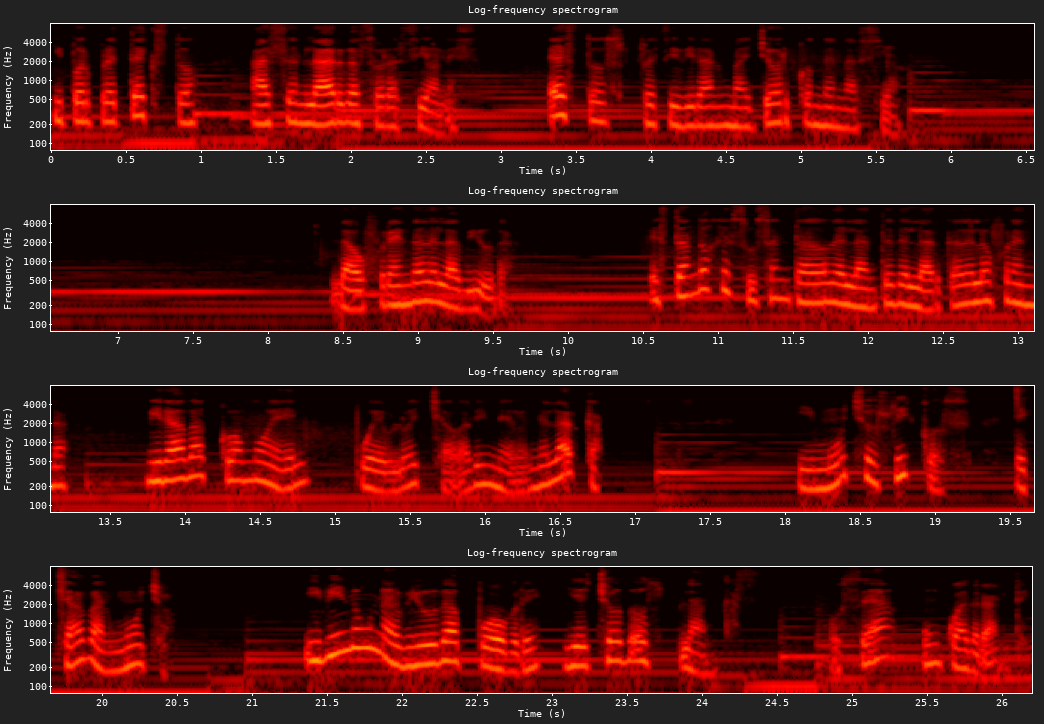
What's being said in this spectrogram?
y por pretexto hacen largas oraciones. Estos recibirán mayor condenación. La ofrenda de la viuda. Estando Jesús sentado delante del arca de la ofrenda, miraba cómo el pueblo echaba dinero en el arca. Y muchos ricos echaban mucho. Y vino una viuda pobre y echó dos blancas, o sea, un cuadrante.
